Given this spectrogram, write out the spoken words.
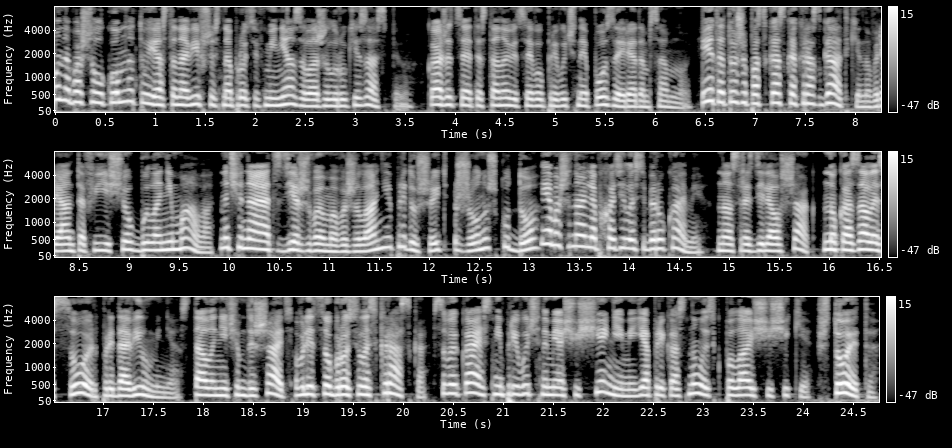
Он обошел комнату и, остановившись напротив меня, заложил руки за спину. Кажется, это становится его привычной позой рядом со мной. И это тоже подсказка к разгадке, но вариантов еще было немало, начиная от сдерживаемого желания придушить женушку до... Я машинально обхватила себя руками. Нас разделял шаг, но, казалось, Сойер придавил меня. Стало нечем дышать, в лицо бросилась краска. Свыкаясь с непривычными ощущениями, я прикоснулась к пылающей щеке. «Что это?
